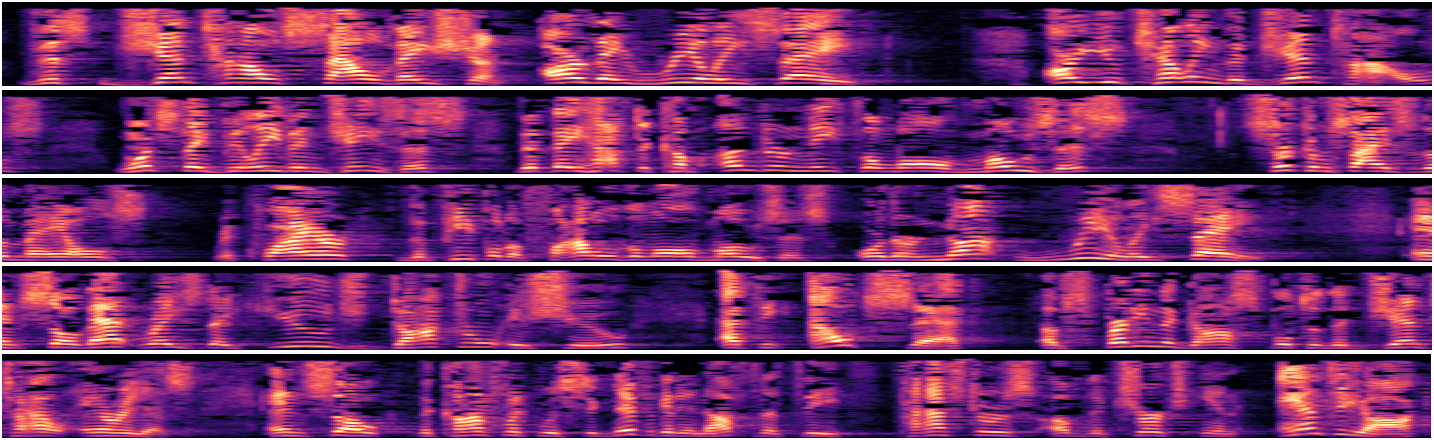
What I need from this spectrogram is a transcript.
this Gentile salvation. Are they really saved? Are you telling the Gentiles, once they believe in Jesus, that they have to come underneath the law of Moses, circumcise the males, require the people to follow the law of Moses, or they're not really saved? And so that raised a huge doctrinal issue at the outset of spreading the gospel to the Gentile areas. And so the conflict was significant enough that the pastors of the church in Antioch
